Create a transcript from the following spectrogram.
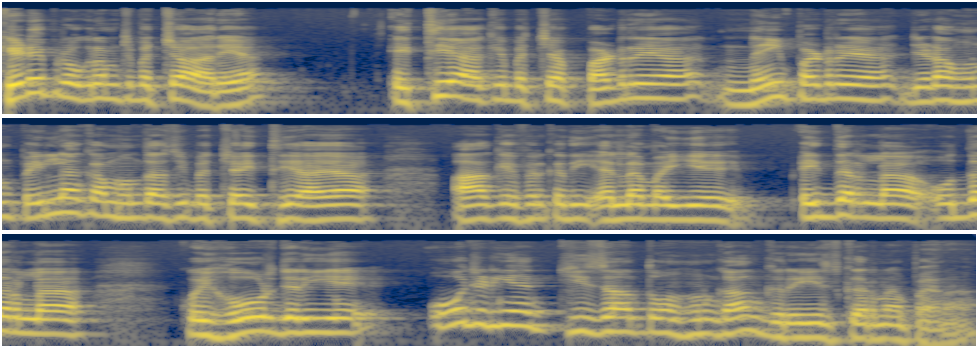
ਕਿਹੜੇ ਪ੍ਰੋਗਰਾਮ 'ਚ ਬੱਚਾ ਆ ਰਿਹਾ? ਇੱਥੇ ਆ ਕੇ ਬੱਚਾ ਪੜ ਰਿਹਾ ਨਹੀਂ ਪੜ ਰਿਹਾ ਜਿਹੜਾ ਹੁਣ ਪਹਿਲਾਂ ਕੰਮ ਹੁੰਦਾ ਸੀ ਬੱਚਾ ਇੱਥੇ ਆਇਆ ਆ ਕੇ ਫਿਰ ਕਦੀ ਐਲਐਮਆਈਏ ਇਧਰਲਾ ਉਧਰਲਾ ਕੋਈ ਹੋਰ ਜਰੀਏ। ਉਹ ਜਿਹੜੀਆਂ ਚੀਜ਼ਾਂ ਤੋਂ ਹੁਣ ਗਾਂ ਗਰੇਜ਼ ਕਰਨਾ ਪੈਣਾ।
